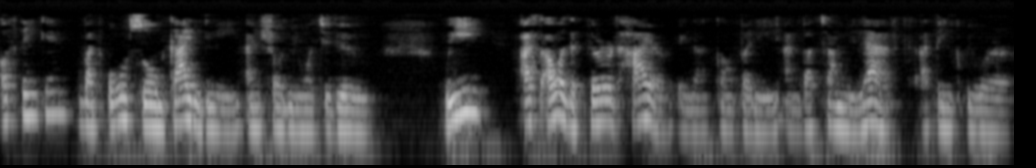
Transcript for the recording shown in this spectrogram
of thinking, but also guided me and showed me what to do. We, as I was the third hire in that company, and by the time we left, I think we were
